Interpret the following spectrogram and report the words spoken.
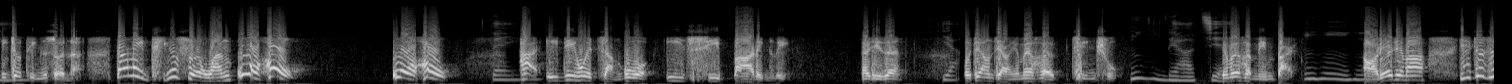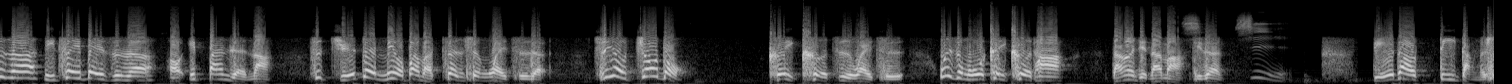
你就停损了。当你停损完过后，过后对它一定会涨过一七八零零。来，吉正，呀我这样讲有没有很清楚？嗯了解有没有很明白？嗯哼哼好、了解吗？也就是呢，你这一辈子呢，好、一般人呐、是绝对没有办法战胜外资的，只有周董可以克制外资。为什么我可以克他？答案很简单嘛，吉正，是跌到低档的时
